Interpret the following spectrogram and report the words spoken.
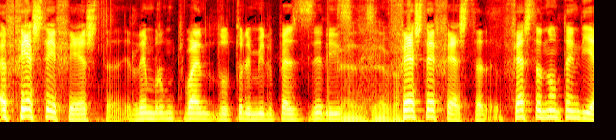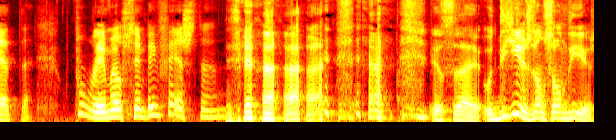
A festa é festa. Eu Lembro muito bem do Dr. Emílio Pérez dizer isso. É, é. Festa é festa. Festa não tem dieta. O problema é o sempre em festa. Eu sei. O dias não são dias.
